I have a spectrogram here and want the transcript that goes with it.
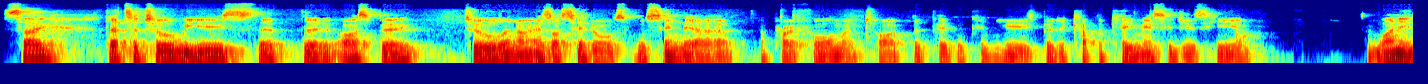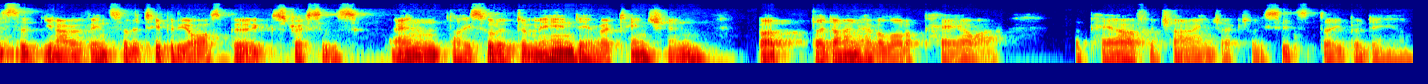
So that's a tool we use, the, the iceberg tool. And as I said, we'll, we'll send out a, a pro forma type that people can use. But a couple of key messages here. One is that, you know, events are the tip of the iceberg stresses and they sort of demand our attention, but they don't have a lot of power. The power for change actually sits deeper down.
